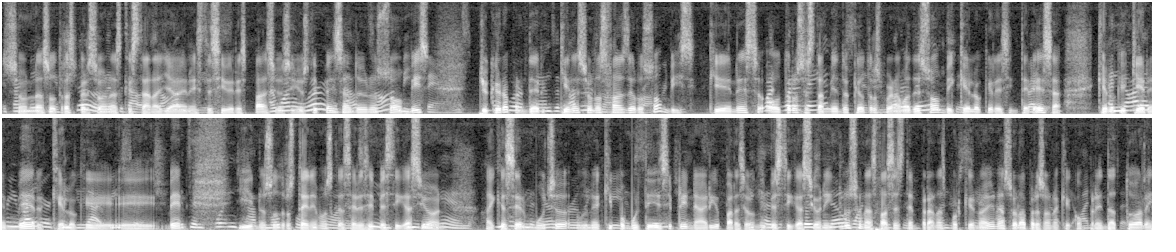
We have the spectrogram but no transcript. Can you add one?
son las otras personas que están allá en este ciberespacio. Si yo estoy pensando en unos zombies, yo quiero aprender quiénes son los fans de los zombies, quiénes otros están viendo qué otros programas de zombies, qué es lo que les interesa, qué es lo que quieren ver, qué es lo que eh, ven. Y nosotros tenemos que hacer esa investigación. Hay que hacer mucho, un equipo multidisciplinario para hacer una investigación, incluso en las fases tempranas, porque no hay una sola persona que comprenda toda la,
